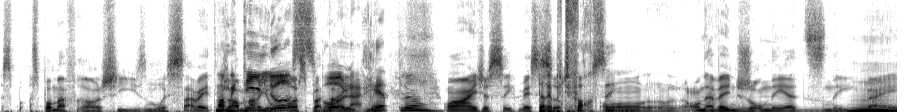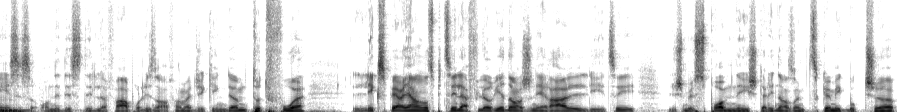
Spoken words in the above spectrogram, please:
c'est pas, ma franchise, moi. Ça avait été Moi, mais genre t'es Mario là, Bros, c'est pas mais- l'arrête, là. Ouais, je sais, mais T'aurais pu te forcer. On, on avait une journée à Disney. Hmm. Ben, c'est ça. On a décidé de le faire pour les enfants Magic Kingdom. Toutefois, l'expérience, puis tu sais, la Floride en général, tu sais, je me suis promené, j'étais allé dans un petit comic book shop,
